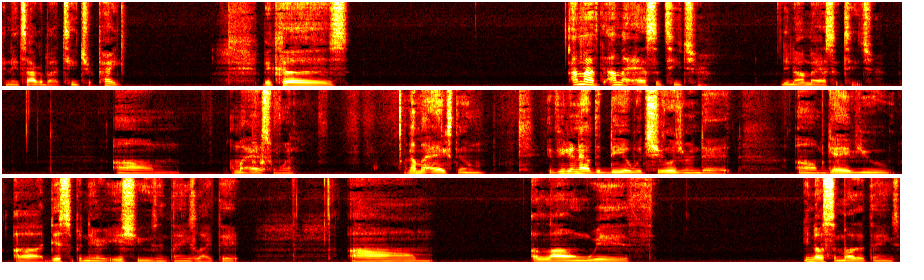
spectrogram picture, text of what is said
and they talk about teacher pay. Because I'm gonna, to, I'm gonna ask a teacher you know, I'm gonna ask a teacher. Um, I'm gonna ask one, and I'm gonna ask them if you didn't have to deal with children that um, gave you uh, disciplinary issues and things like that, um, along with you know some other things.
